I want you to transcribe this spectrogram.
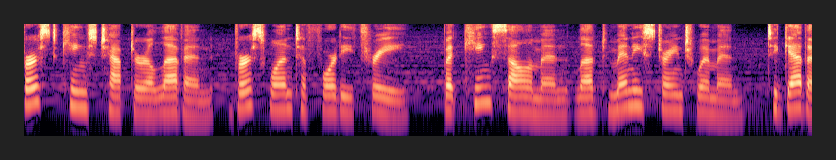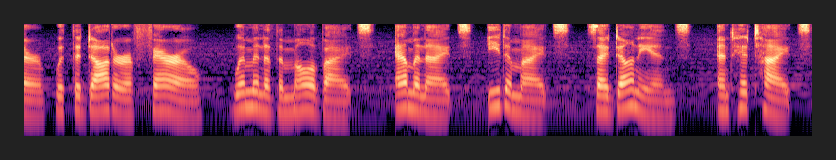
1 Kings chapter 11, verse 1 to 43. But King Solomon loved many strange women, together with the daughter of Pharaoh, women of the Moabites, Ammonites, Edomites, Zidonians, and Hittites,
